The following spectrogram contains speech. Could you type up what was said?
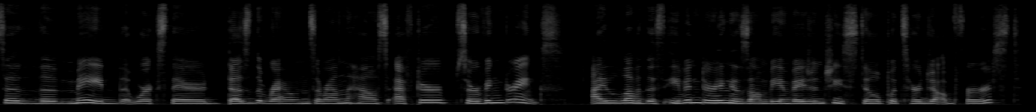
So the maid that works there does the rounds around the house after serving drinks. I love this. Even during a zombie invasion, she still puts her job first.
